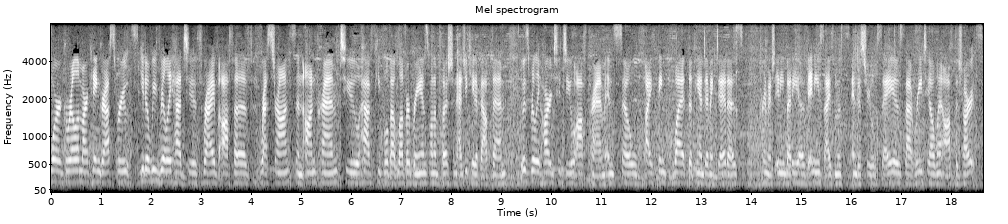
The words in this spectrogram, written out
more guerrilla marketing grassroots you know we really had to thrive off of restaurants and on-prem to have people that love our brands want to push and educate about them. It was really hard to do off-prem and so i think what the pandemic did as pretty much anybody of any size in this industry will say is that retail went off the charts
